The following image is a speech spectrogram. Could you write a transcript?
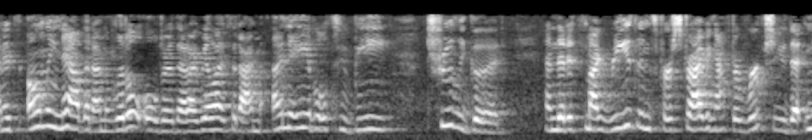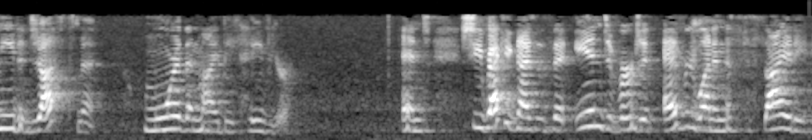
And it's only now that I'm a little older that I realize that I'm unable to be truly good and that it's my reasons for striving after virtue that need adjustment more than my behavior. And she recognizes that in Divergent, everyone in this society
